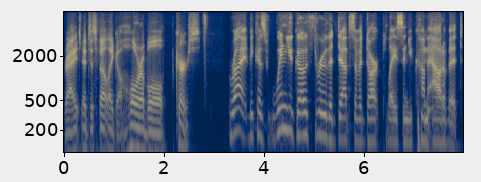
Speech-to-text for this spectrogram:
right? It just felt like a horrible curse. Right, because when you go through the depths of a dark place and you come out of it,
